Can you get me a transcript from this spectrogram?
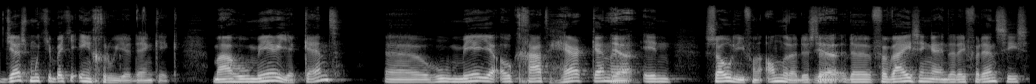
jazz moet je een beetje ingroeien, denk ik. Maar hoe meer je kent, eh, hoe meer je ook gaat herkennen Ja. in soli van anderen. Dus de, Ja. de verwijzingen en de referenties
